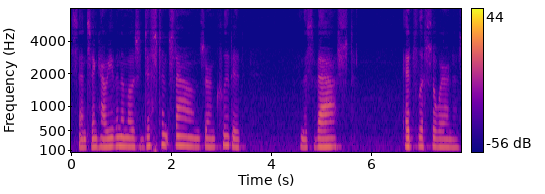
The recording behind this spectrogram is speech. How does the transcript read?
Sensing how even the most distant sounds are included in this vast, edgeless awareness.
